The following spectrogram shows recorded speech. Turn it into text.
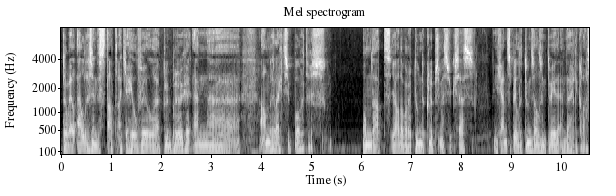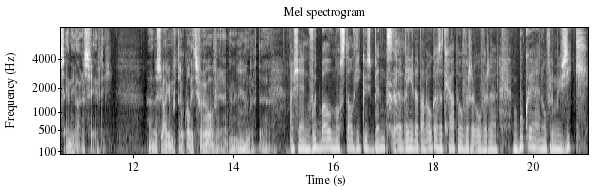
Terwijl elders in de stad had je heel veel uh, Club Brugge en uh, Anderlecht supporters. Omdat, ja, dat waren toen de clubs met succes. En Gent speelde toen zelfs in tweede en derde klasse in de jaren zeventig. Uh, dus ja, je moest er ook wel iets voor over hebben. Ja. Als jij een voetbalnostalgicus bent, uh, ben je dat dan ook als het gaat over, over uh, boeken en over muziek?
